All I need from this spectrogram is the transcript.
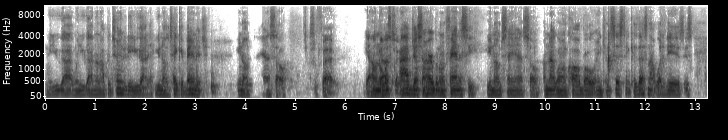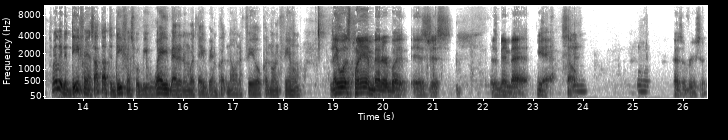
when you got when you got an opportunity, you gotta, you know, take advantage. You know, and so It's a fact. yeah, I don't know what's. I have Justin Herbert on fantasy. You know what I'm saying? So I'm not going to call bro inconsistent because that's not what it is. It's, it's really the defense. I thought the defense would be way better than what they've been putting on the field, putting on film. They was playing better, but it's just it's been bad. Yeah. So Mhm. as of recent.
